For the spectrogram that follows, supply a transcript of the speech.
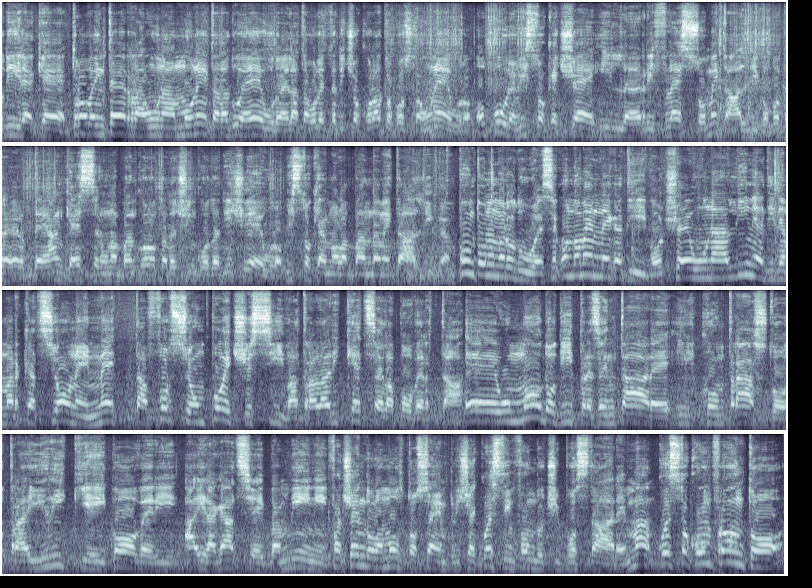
dire che trova in terra una moneta da 2 euro e la tavoletta di cioccolato costa 1 euro, oppure, visto che c'è il riflesso metallico, potrebbe anche essere una banconota da 5 o da 10 euro, visto che hanno la banda metallica. Punto numero 2. Secondo me è negativo. C'è una linea di demarcazione netta, forse un po' eccessiva, tra la ricchezza e la povertà. È un modo di presentare il contrasto tra i ricchi e i poveri ai ragazzi e ai bambini, facendolo molto semplice, questo in fondo ci può stare ma questo confronto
